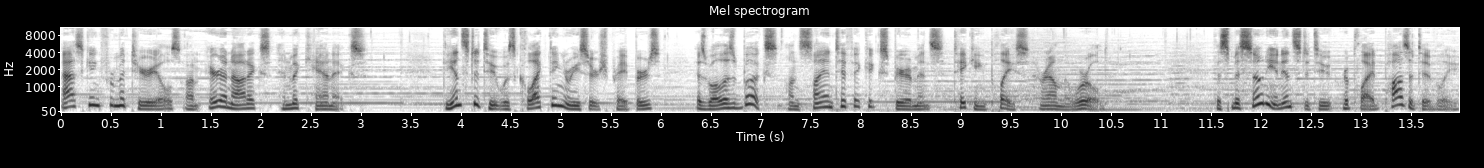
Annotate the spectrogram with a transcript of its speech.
asking for materials on aeronautics and mechanics. The Institute was collecting research papers as well as books on scientific experiments taking place around the world. The Smithsonian Institute replied positively.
